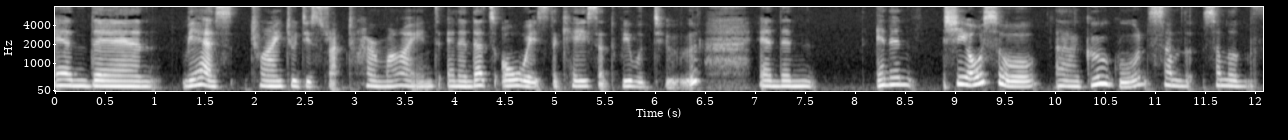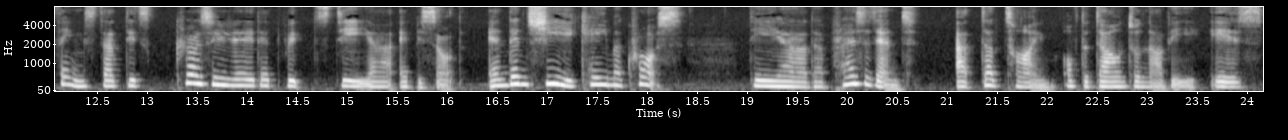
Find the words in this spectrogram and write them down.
and then yes, trying to distract her mind, and then that's always the case that we would do, and then and then she also uh, googled some some of the things that is related with the uh, episode, and then she came across the uh, the president at that time of the Downton Abbey is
